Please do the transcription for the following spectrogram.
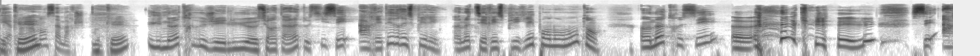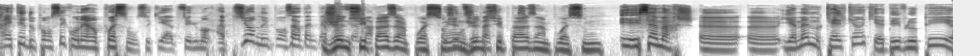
Et apparemment, ça marche. Une autre que j'ai lue euh, sur internet aussi, c'est arrêter de respirer. Un autre, c'est respirer pendant longtemps. Un autre, c'est euh, que j'avais vu, c'est arrêter de penser qu'on est un poisson, ce qui est absolument absurde, mais pour certaines personnes, Je ne suis marche. pas un poisson. Je ne suis ne pas suis un poisson. Et ça marche. Euh, euh, Il y a même quelqu'un qui a développé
